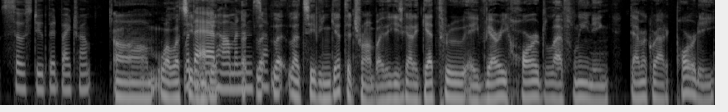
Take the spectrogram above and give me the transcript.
so stupid by Trump? Um, well, let's see. if he can ad get, hominem let, stuff? Let, let, us see if he can get to Trump. I think he's got to get through a very hard left-leaning Democratic Party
